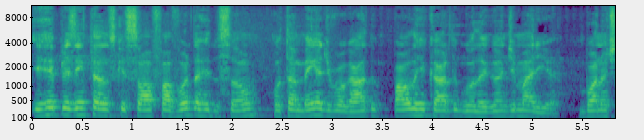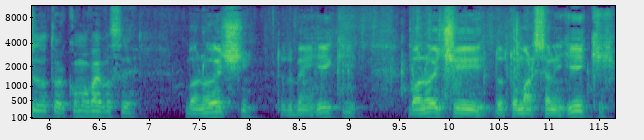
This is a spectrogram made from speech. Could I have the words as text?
E representando os que são a favor da redução, o também advogado Paulo Ricardo Golegan de Maria. Boa noite, doutor. Como vai você? Boa noite, tudo bem, Henrique? Boa noite, doutor Marcelo Henrique,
